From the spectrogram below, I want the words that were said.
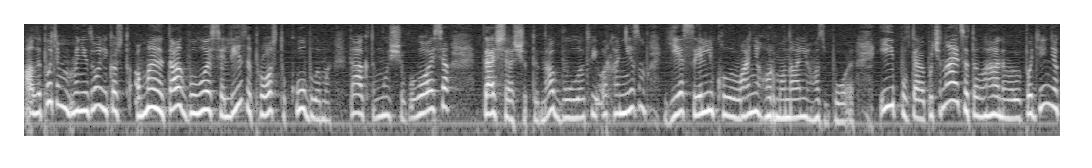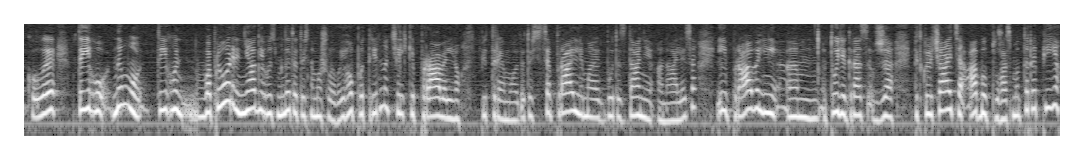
Але потім мені дзвонять і кажуть, а в мене так волосся лізе просто кублами. Так, тому що волосся, те все, що ти набула, твій організм є сильні коливання гормонального збою. І в тебе починається телегенове випадіння, коли ти його не мож, ти його в апріорі ніяк його змінити тобто неможливо. Його потрібно тільки правильно підтримувати. Тобто це правильні мають бути здані аналізи і правильні ем, тут якраз вже підключається або плазмотерапія,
